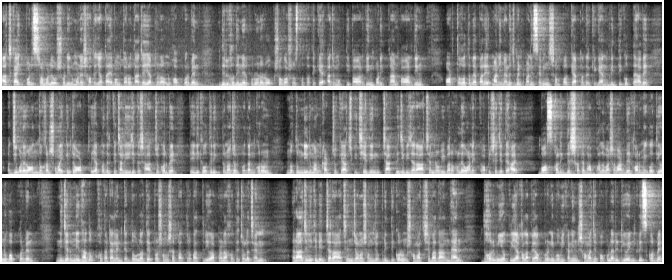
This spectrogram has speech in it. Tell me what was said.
আজ কায়িক পরিশ্রম হলেও শরীর মনে সতেজতা এবং তরতাজাই আপনারা অনুভব করবেন। দীর্ঘদিনের পুরনো রোগশোক অসুস্থতা থেকে আজ মুক্তি পাওয়ার দিন, পরিত্রাণ পাওয়ার দিন। অর্থগত ব্যাপারে মানি ম্যানেজমেন্ট মানি সেভিংস সম্পর্কে আপনাদেরকে জ্ঞান বৃদ্ধি করতে হবে। জীবনের অন্ধকার সময় কিন্তু অর্থই আপনাদেরকে চালিয়ে যেতে সাহায্য করবে। এদিকে অতিরিক্ত নজর প্রদান করুন। নতুন নির্মাণ কার্যকে আজ পিছিয়ে দিন। চাকরিজীবী যারা আছেন, রবিবার হলেও অনেককে অফিসে যেতে হয়। বস কলিকদের সাথে ভাব ভালোবাসা বাড়বে, কর্মে গতি অনুভব করবেন, নিজের মেধা, দক্ষতা, ট্যালেন্টের দৌলতে প্রশংসার পাত্রপাত্রীও আপনারা হতে চলেছেন। রাজনীতিবিদ যারা আছেন, জনসংযোগ বৃদ্ধি করুন, সমাজসেবা দান ধ্যান, ধর্মীয় ক্রিয়াকলাপে অগ্রণী ভূমিকা নিন, সমাজে পপুলারিটিও ইনক্রিজ করবে।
